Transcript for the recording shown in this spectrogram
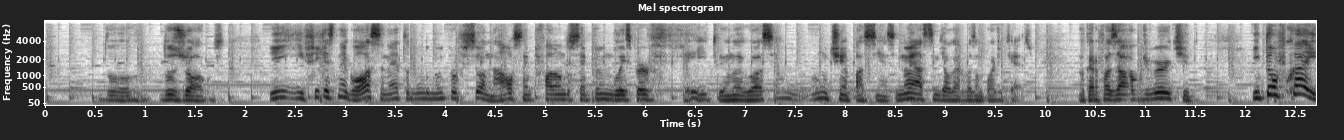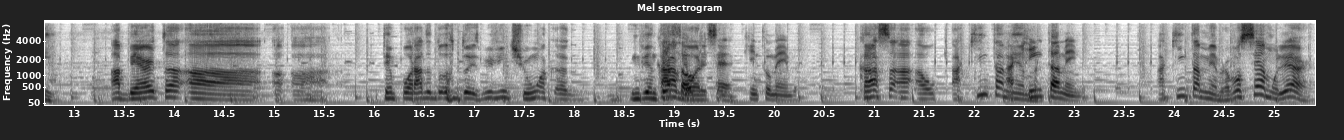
do- dos jogos. E, e fica esse negócio, né? Todo mundo muito profissional, sempre falando sempre um inglês perfeito e um negócio. Eu, não tinha paciência. Não é assim que eu quero fazer um podcast. Eu quero fazer algo divertido. Então fica aí, aberta a, a- a temporada do 2021. a- a- inventei Caça agora ao- isso é, quinto membro. Caça a, a- a quinta A membra. quinta membro. A quinta membra. Você é mulher?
